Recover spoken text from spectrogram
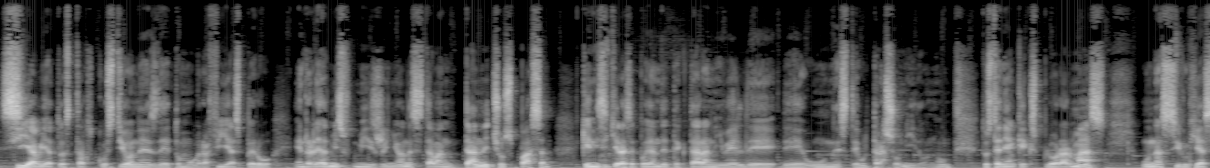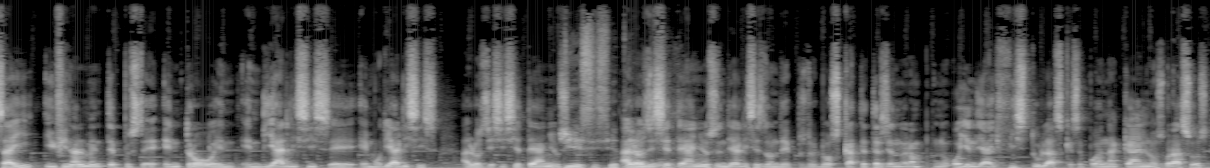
sí había todas estas cuestiones de tomografías, pero en realidad mis, mis riñones estaban tan hechos pasa que ni siquiera se podían detectar a nivel de, un este, ultrasonido, ¿no? Entonces tenían que explorar más unas cirugías ahí y finalmente pues entró en, en diálisis, hemodiálisis a los 17 años. 17 a los 17 años en diálisis, donde pues, los catéteres ya no eran. hoy en día hay fístulas que se ponen acá en los brazos.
